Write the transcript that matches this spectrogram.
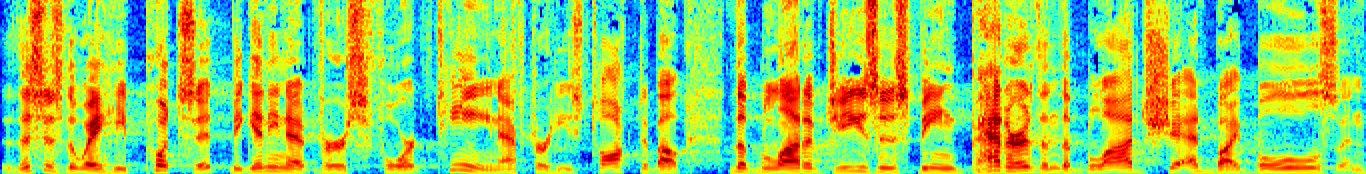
This is the way he puts it, beginning at verse 14, after he's talked about the blood of Jesus being better than the blood shed by bulls and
